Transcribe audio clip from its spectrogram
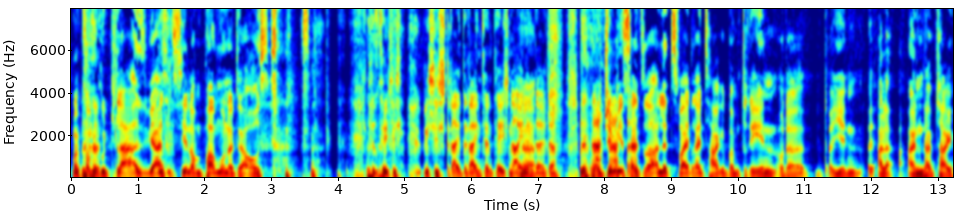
man kommt gut klar. Also wir halten es hier noch ein paar Monate aus. Das ist richtig, richtig Streit rein, Temptation Island, Ja. Alter. Und Jimmy ist halt so alle zwei, drei Tage beim Drehen oder jeden, alle eineinhalb Tage.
